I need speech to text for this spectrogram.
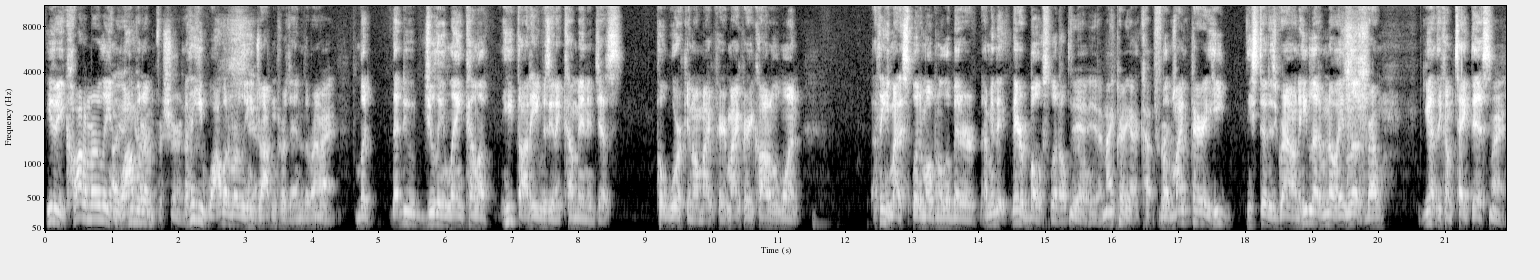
either he caught him early and Oh, yeah, wobbled him. him for sure. I think he wobbled him early Yeah. he dropped him towards the end of the round. Right. But that dude Julian Lane come up, he thought he was gonna come in and just put work in on Mike Perry. Mike Perry caught him with one. I think he might have split him open a little bit, or I mean, they, they were both split open. Yeah, though. yeah. Mike Perry got cut first. But Mike Perry, he he stood his ground he let him know, hey, look, bro, you have to come take this. right.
